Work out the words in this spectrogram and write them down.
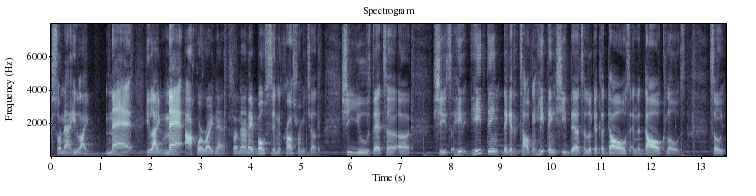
So now he like mad. He like mad awkward right now. So now they both sitting across from each other. She used that to uh she's he he think they get to talking. He thinks she there to look at the dolls and the doll clothes. So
